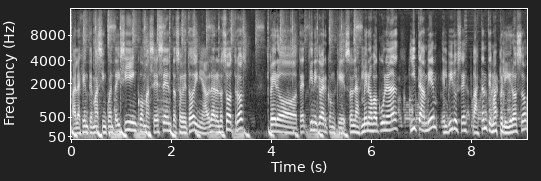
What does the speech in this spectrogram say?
a la gente más 55, más 60 sobre todo, y ni hablar a los otros, pero tiene que ver con que son las menos vacunadas y también el virus es bastante más peligroso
